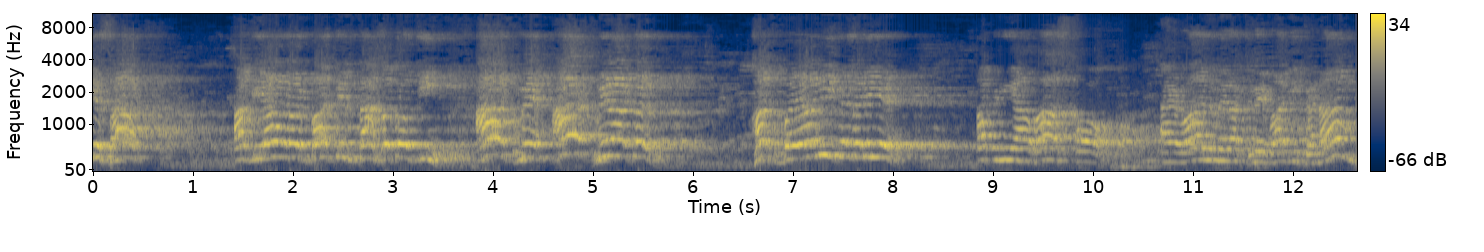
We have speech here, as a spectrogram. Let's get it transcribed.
के साथ अभियान और बातिल ताकतों की आँख में आँख मिलाकर हक बयानी के ज़रिए अपनी आवाज़ को ऐवान में रखने वाली का नाम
